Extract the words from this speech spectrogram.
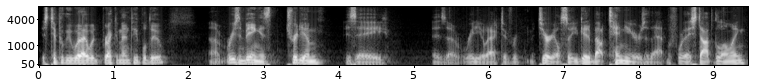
is typically what I would recommend people do. Uh, reason being is tritium is a is a radioactive material, so you get about ten years of that before they stop glowing,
